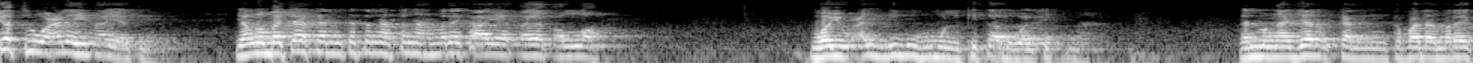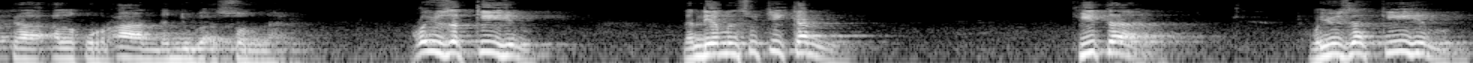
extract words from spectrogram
yatlu alaihim ayati, yang membacakan ke tengah-tengah mereka ayat-ayat Allah. Wa yu'allimuhumul kitab wal hikmah. Dan mengajarkan kepada mereka Al-Quran dan juga Sunnah. Wa yuzakkihim. Dan dia mensucikan kita. Wa yuzakkihim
